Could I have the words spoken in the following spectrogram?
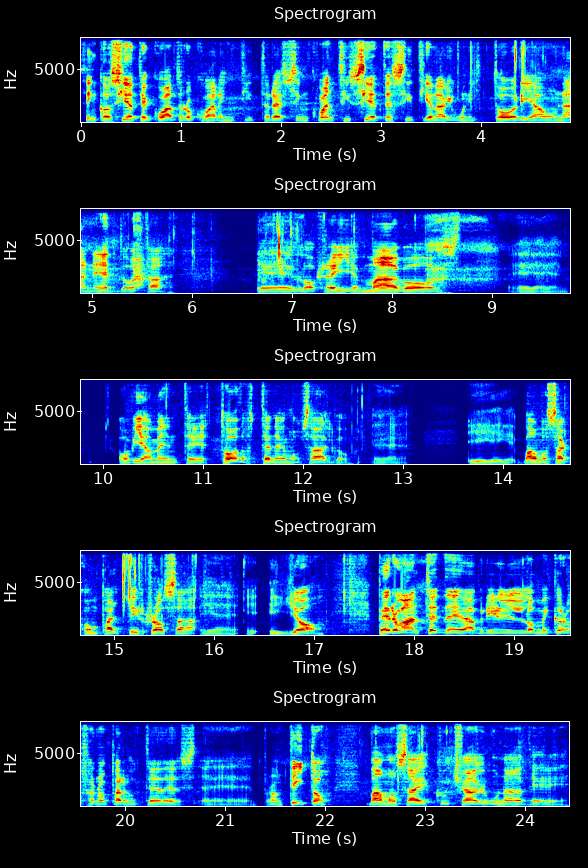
574-4357, si tiene alguna historia, una anécdota de los Reyes Magos, obviamente todos tenemos algo y vamos a compartir Rosa y, yo. Pero antes de abrir los micrófonos para ustedes eh, prontito, vamos a escuchar una de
